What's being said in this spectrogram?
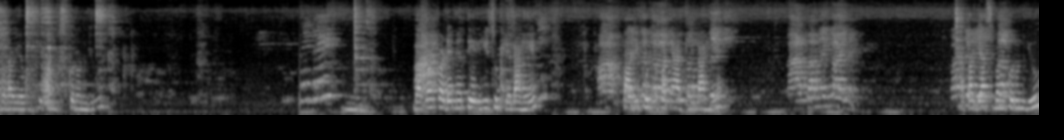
जरा व्यवस्थित मिक्स करून घेऊ. बघा कडेने तेलही सुटलेलं आहे. पाणी पूर्णपणे आटलेलं आहे. आता गॅस बंद करून घेऊ.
